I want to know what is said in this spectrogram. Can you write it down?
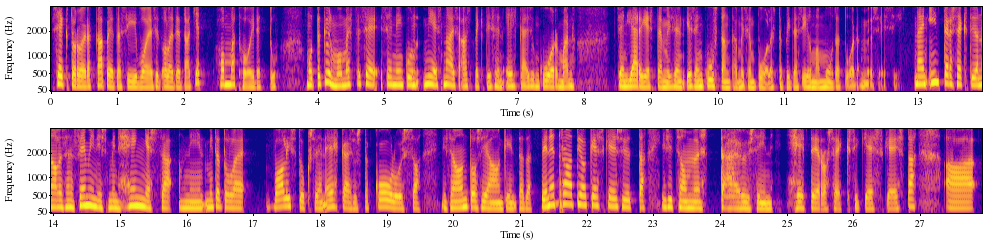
sektoroida kapeita siivoa ja sitten oletetaan, että jep, hommat hoidettu. Mutta kyllä mun mielestä se, se niin kuin mies-naisaspekti sen ehkäisyn kuorman, sen järjestämisen ja sen kustantamisen puolesta pitäisi ilman muuta tuoda myös esiin. Näin intersektionaalisen feminismin hengessä, niin mitä tulee valistukseen ehkäisystä kouluissa, niin se on tosiaankin tätä penetraatiokeskeisyyttä ja sitten se on myös täysin heteroseksikeskeistä. Uh,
